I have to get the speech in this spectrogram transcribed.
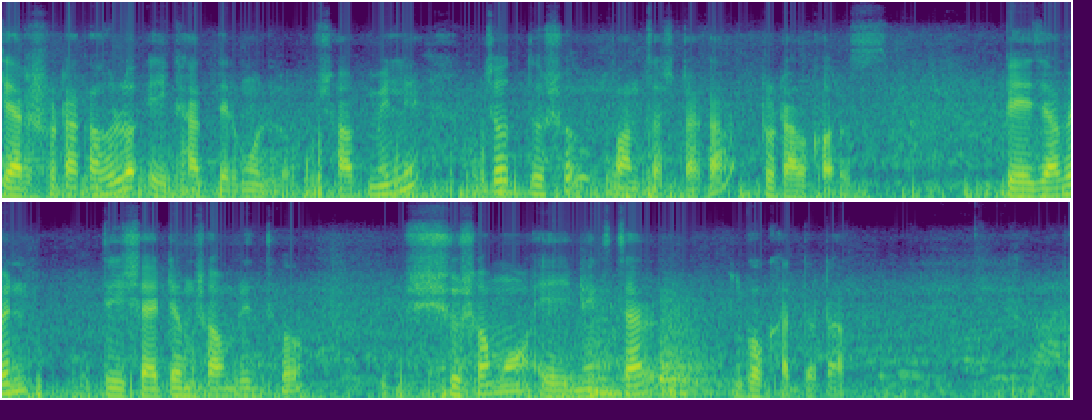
তেরোশো টাকা হলো এই খাদ্যের মূল্য। সব মিলে চোদ্দোশো পঞ্চাশ টাকা টোটাল খরচ। পেয়ে যাবেন ত্রিশ আইটেম সমৃদ্ধ সুষম এই মিক্সচার গোখাদ্যটা। তো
